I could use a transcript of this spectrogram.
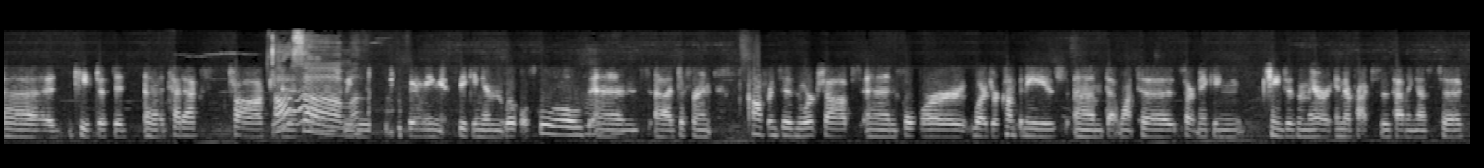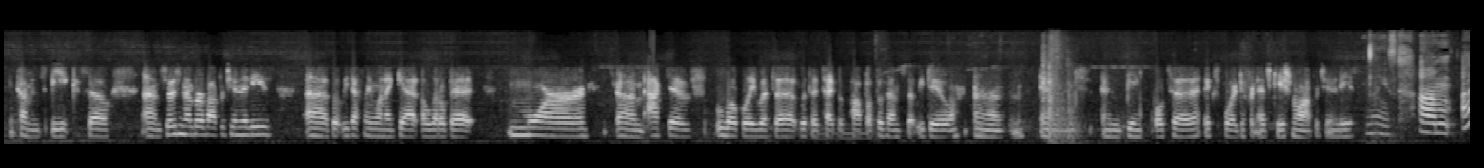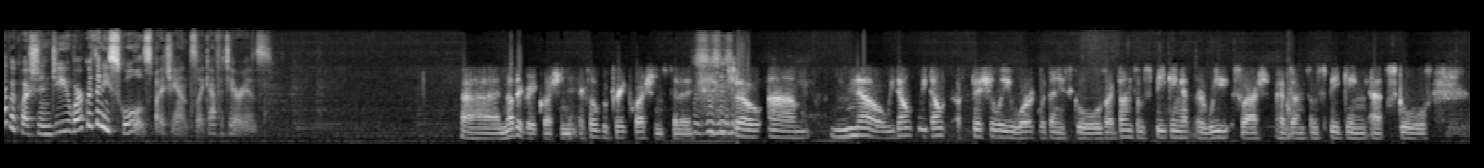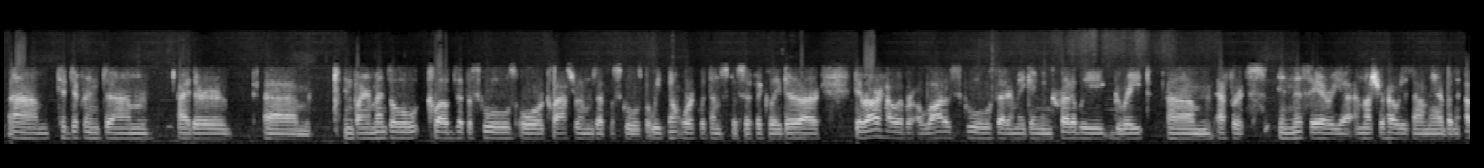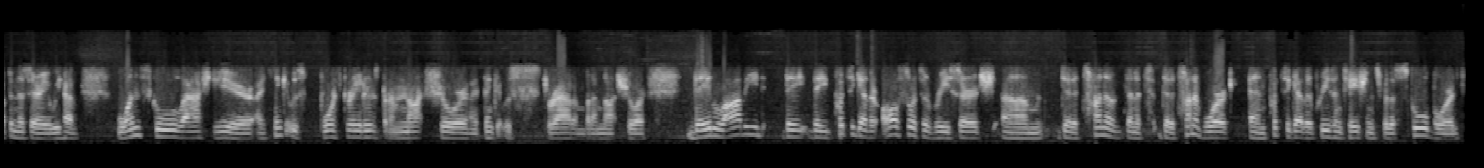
uh, Keith just did a TEDx talk. Awesome. And we do speaking, speaking in local schools and uh, different conferences and workshops and for larger companies um, that want to start making changes in their in their practices having us to come and speak so um, so there's a number of opportunities uh, but we definitely want to get a little bit more um, active locally with the with the type of pop-up events that we do um, and and being able to explore different educational opportunities nice. Um, I have a question. Do you work with any schools by chance, like cafeterias? Uh, another great question. You're filled with great questions today. so, um, no, we don't. We don't officially work with any schools. I've done some speaking at, or we slash have done some speaking at schools um, to different um, either um, environmental clubs at the schools or classrooms at the schools, but we don't work with them specifically. There are, there are, however, a lot of schools that are making incredibly great um, efforts in this area. I'm not sure how it is down there, but up in this area, we have one school last year. I think it was fourth graders, but I'm not sure, and I think it was Stratham, but I'm not sure. They lobbied. They they put together all sorts of research, um, did a ton of did a, did a ton of work, and put together presentations for the school board.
